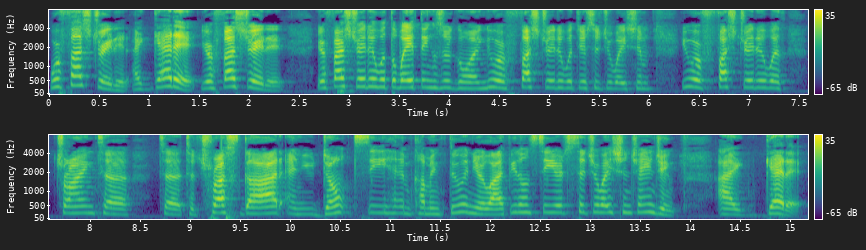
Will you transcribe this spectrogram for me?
We're frustrated. I get it. You're frustrated. You're frustrated with the way things are going. You are frustrated with your situation. You are frustrated with trying to to to trust God and you don't see him coming through in your life. You don't see your situation changing. I get it.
